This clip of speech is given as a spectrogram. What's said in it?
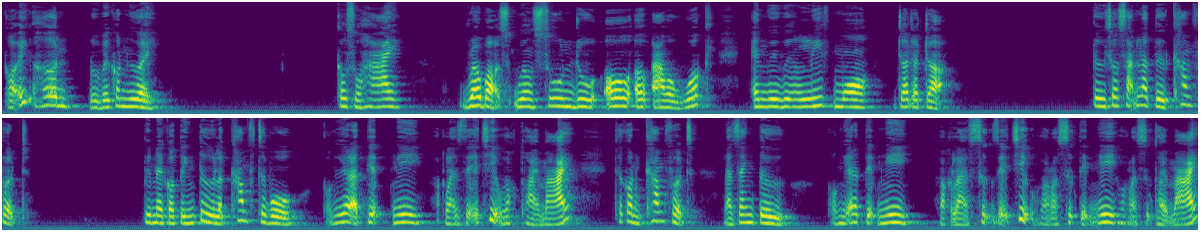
có ích hơn đối với con người. Câu số 2. Robots will soon do all of our work and we will live more dot dot dot. Từ cho sẵn là từ comfort. Từ này có tính từ là comfortable, có nghĩa là tiện nghi hoặc là dễ chịu hoặc thoải mái. Thế còn comfort là danh từ, có nghĩa là tiện nghi hoặc là sự dễ chịu hoặc là sự tiện nghi hoặc là sự thoải mái.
